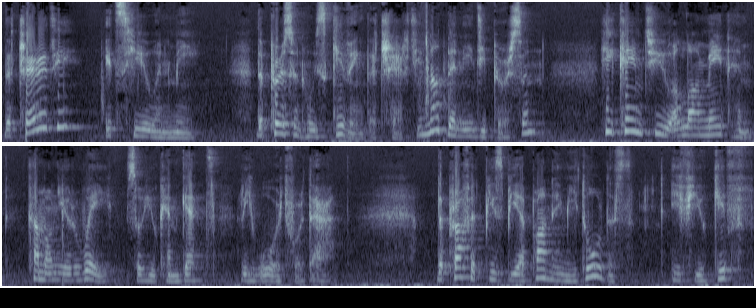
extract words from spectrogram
the charity, it's you and me. The person who is giving the charity, not the needy person. He came to you, Allah made him come on your way so you can get reward for that. The Prophet, peace be upon him, he told us if you give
